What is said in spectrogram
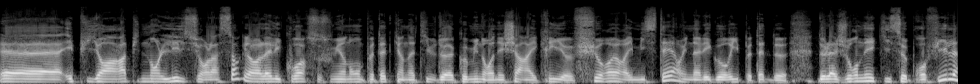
euh, et puis il y aura rapidement l'île sur la Sorgue. Alors là, les coureurs se souviendront peut-être qu'un natif de la commune, René Char, a écrit euh, Fureur et mystère, une allégorie peut-être de, de la journée qui se profile.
